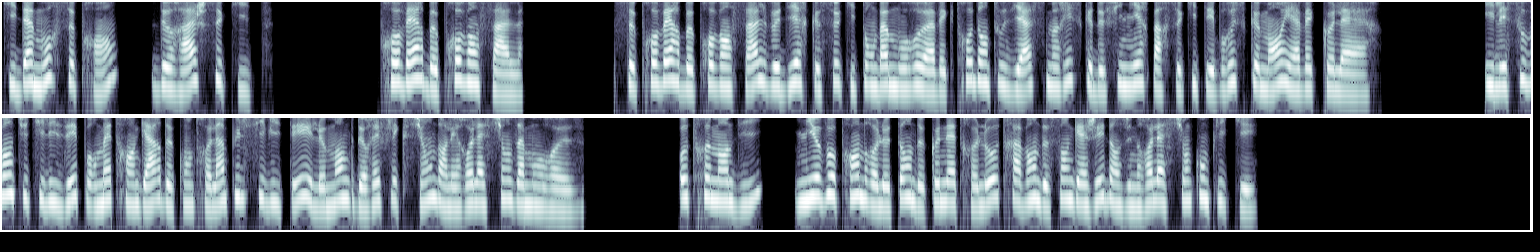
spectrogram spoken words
Qui d'amour se prend, de rage se quitte. Proverbe provençal. Ce proverbe provençal veut dire que ceux qui tombent amoureux avec trop d'enthousiasme risquent de finir par se quitter brusquement et avec colère. Il est souvent utilisé pour mettre en garde contre l'impulsivité et le manque de réflexion dans les relations amoureuses. Autrement dit, mieux vaut prendre le temps de connaître l'autre avant de s'engager dans une relation compliquée.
